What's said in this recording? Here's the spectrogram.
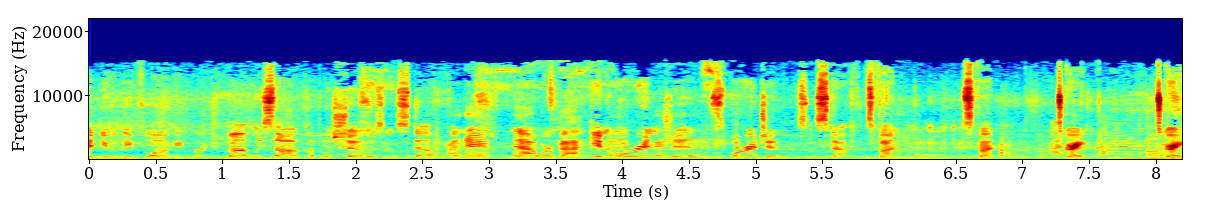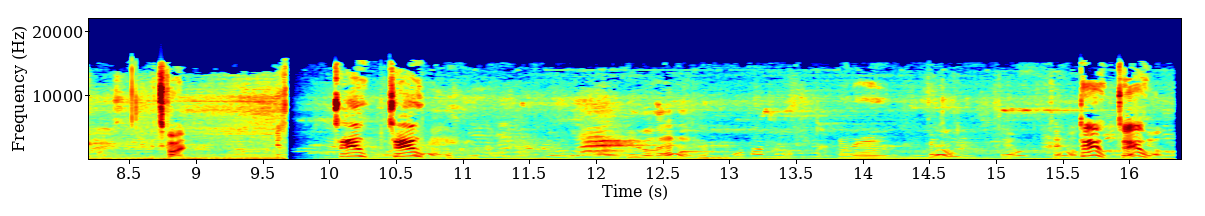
Genuinely vlogging much, but we saw a couple shows and stuff, and now we're back in Oranges, Origins and stuff. It's fun. It's fun. It's great. It's great. It's fun. Two, two, two, two. Okay.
